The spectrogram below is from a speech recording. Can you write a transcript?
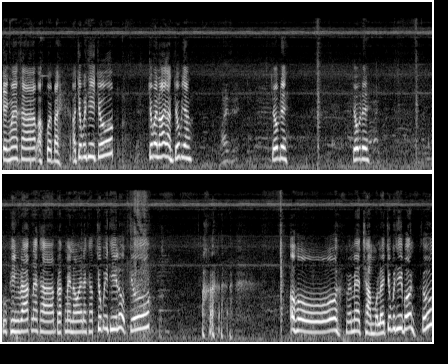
เก่งมากครับเอากล้วยไปเอาจุ๊บวิธีจุ๊บจุ๊บแม่น้อยก่อนจุ๊บยังจุ๊บดิจุ๊บดิ ผู้พิงรักนะครับ รักแม่น้อยนะครับ จุ๊บวิธีลูกจุ๊บโอ้โห แม่แม่ฉ่ำหมดเลย จุ๊บวิธีบนสูง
